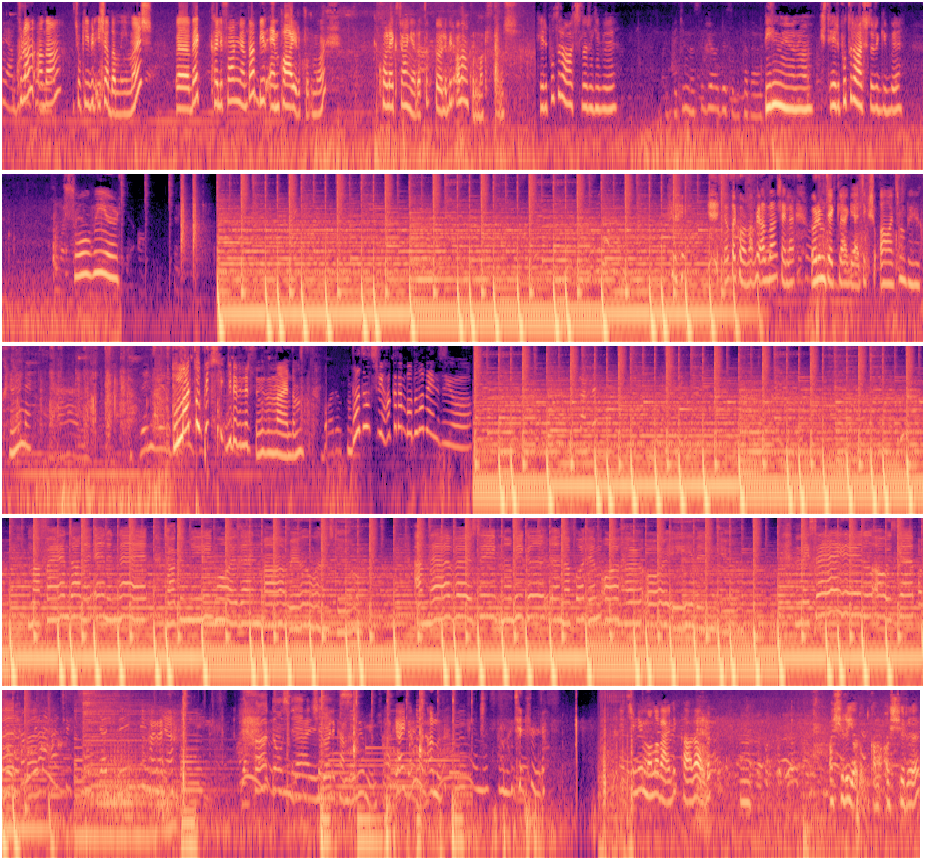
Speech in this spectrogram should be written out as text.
Yani Kuran adam çok iyi bir iş adamıymış. Ee, ve Kaliforniya'da bir empire kurmuş. Koleksiyon yaratıp böyle bir alan kurmak istemiş. Harry Potter ağaçları gibi. Peki nasıl gövdesi bu kadar? Bilmiyorum. İşte Harry Potter ağaçları gibi. So weird. Yasak orman. Birazdan şeyler, örümcekler gelecek. Şu ağacın büyüklüğü ne? Bunlar topik gidebilirsin izin verdim. Bottle tree hakikaten bottle'a benziyor. Stand a chance. Böyle kandırılıyor muyum şu an? Ya canım böyle anı. Çekmiyor. Evet, şimdi bir mola verdik, kahve aldık. Hmm. Aşırı yorulduk ama aşırı.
